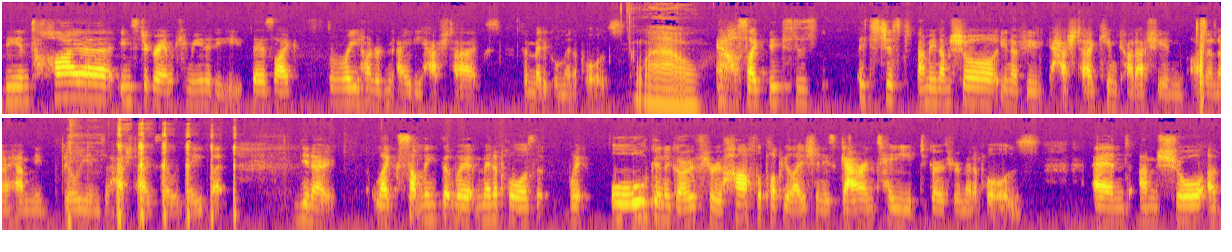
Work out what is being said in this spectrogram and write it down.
the entire Instagram community, there's like 380 hashtags for medical menopause. Wow. And I was like, this is, it's just, I mean, I'm sure, you know, if you hashtag Kim Kardashian, I don't know how many billions of hashtags there would be, but, you know, like something that we're menopause that we're all going to go through. Half the population is guaranteed to go through menopause, and I'm sure a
